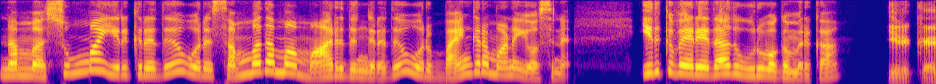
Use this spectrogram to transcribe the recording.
நம்ம சும்மா இருக்கிறது ஒரு சம்மதமா மாறுதுங்கிறது ஒரு பயங்கரமான யோசனை. இதுக்கு வேற ஏதாவது உருவகம் இருக்கா? இருக்கு.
